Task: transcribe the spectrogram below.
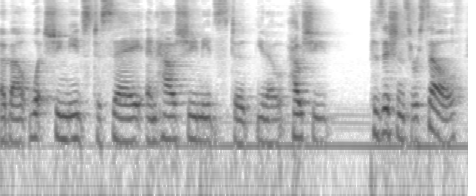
about what she needs to say and how she needs to, you know, how she positions herself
